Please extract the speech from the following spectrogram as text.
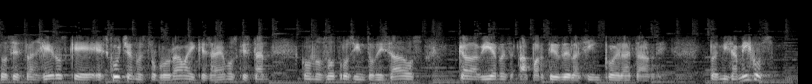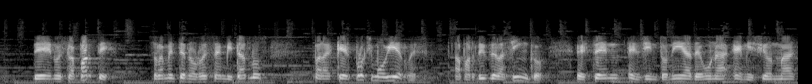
los extranjeros que escuchan nuestro programa y que sabemos que están con nosotros sintonizados cada viernes a partir de las 5 de la tarde. Pues mis amigos, de nuestra parte, solamente nos resta invitarlos para que el próximo viernes, a partir de las 5, estén en sintonía de una emisión más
